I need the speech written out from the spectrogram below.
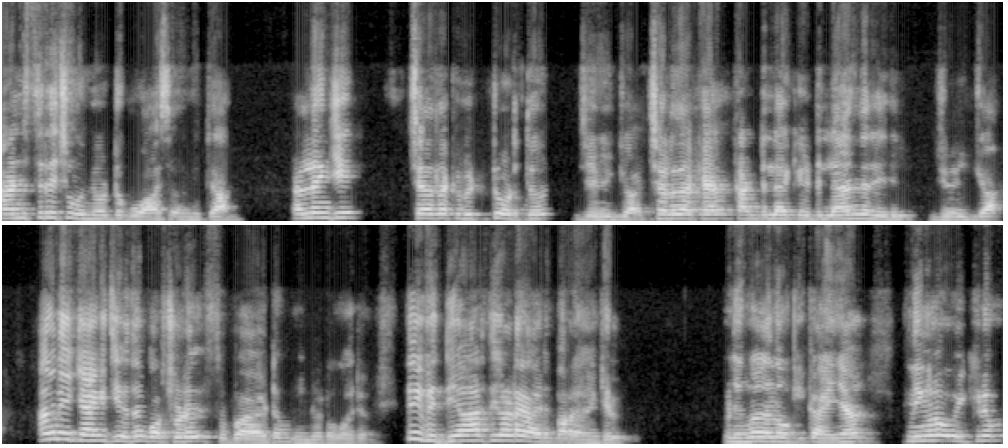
അനുസരിച്ച് മുന്നോട്ട് പോകാൻ ശ്രമിക്കുക. അല്ലെങ്കിൽ ചിലതൊക്കെ വിട്ടുകൊടുത്ത് ജീവിക്കുക. ചിലതൊക്കെ കണ്ടില്ല കേട്ടില്ല എന്ന രീതിയിൽ ജീവിക്കുക. അങ്ങനെയൊക്കെ ആണെങ്കിൽ ജീവിതം കുറച്ചുകൂടി സുഖമായിട്ട് മുന്നോട്ട് പോരും ഈ വിദ്യാർത്ഥികളുടെ കാര്യം പറയുകയാണെങ്കിൽ നിങ്ങൾ നോക്കിക്കഴിഞ്ഞാൽ നിങ്ങൾ ഒരിക്കലും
